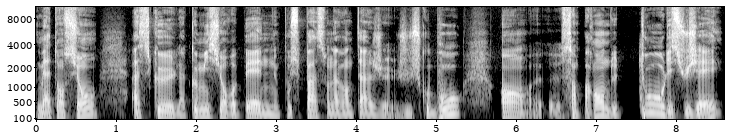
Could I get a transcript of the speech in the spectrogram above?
mais attention à ce que la Commission européenne ne pousse pas son avantage jusqu'au bout en euh, s'emparant de tous les sujets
